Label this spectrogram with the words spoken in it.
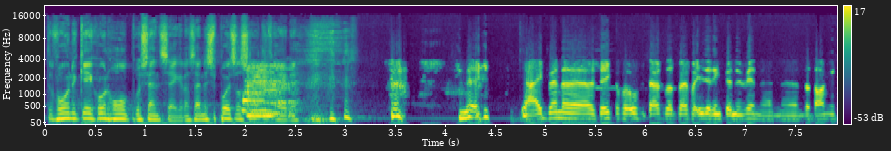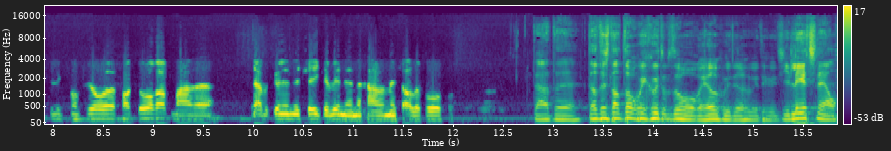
De volgende keer gewoon 100% zeggen. Dan zijn de supporters al tevreden. nee, ja, ik ben er zeker van overtuigd dat wij van iedereen kunnen winnen. En uh, dat hangt natuurlijk van veel factoren af, maar uh, ja, we kunnen het zeker winnen. En dan gaan we met z'n allen voor. Dat, dat is dan toch weer goed om te horen. Heel goed, heel goed. Heel goed. Je leert snel.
